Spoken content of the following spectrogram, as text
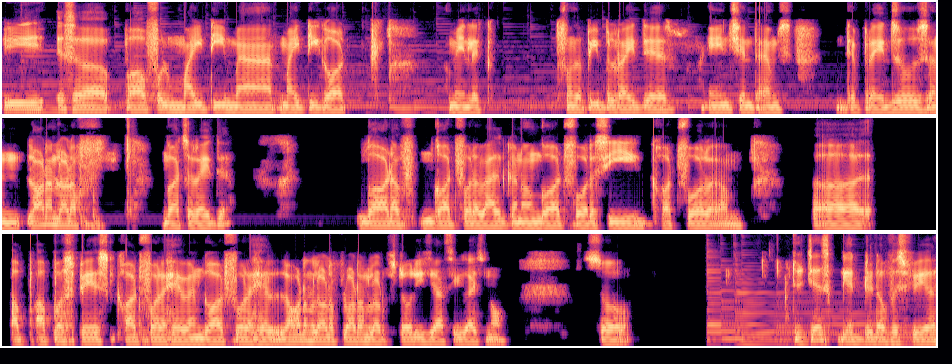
he is a powerful mighty man mighty god i mean like from the people right there ancient times they prayed zeus and lot and lot of gods are right there. God of god for a volcano god for a sea god for um uh up, upper space god for a heaven god for a hell. Lot and lot of lot and lot of stories as you guys know. So to just get rid of his fear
